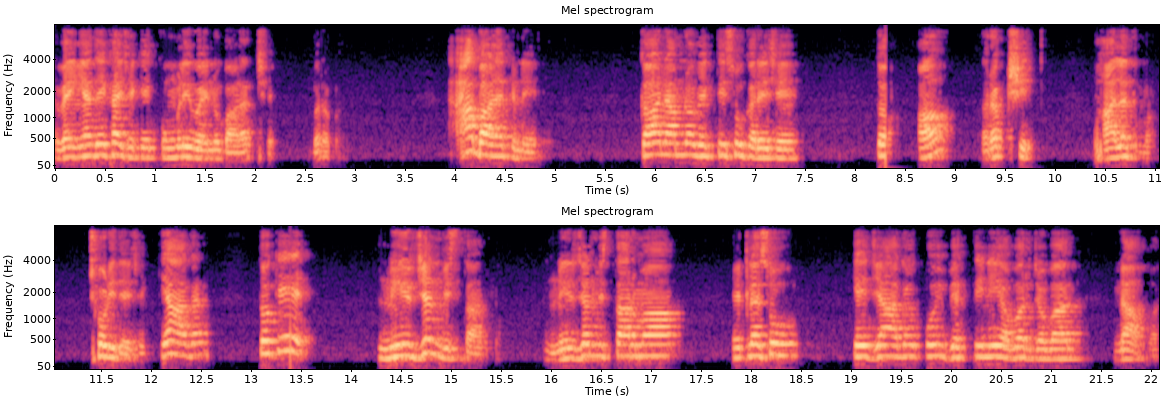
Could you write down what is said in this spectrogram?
હવે અહીંયા દેખાય છે કે કુંબળી વયનું બાળક છે. બરોબર? આ બાળકને ક નામનો વ્યક્તિ શું કરે છે? તો અરક્ષિત હાલતમાં છોડી દે છે. ક્યાં આગળ? તો કે નિર્જન વિસ્તારમાં. નિર્જન વિસ્તારમાં એટલે શું? કે જ્યાં આગળ કોઈ વ્યક્તિની અવર જવર ના હોય.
